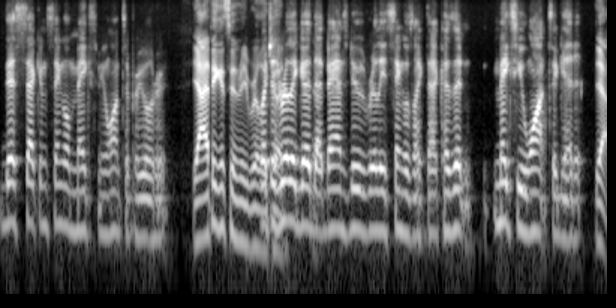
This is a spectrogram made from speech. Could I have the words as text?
this second single makes me want to pre-order it, Yeah, I think it's gonna be really which good. is really good that bands do release singles like that because it makes you want to get it. Yeah.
